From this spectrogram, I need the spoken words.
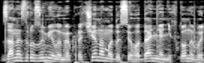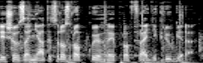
За незрозумілими причинами до сьогодення ніхто не вирішив зайнятися розробкою гри про Фредді Крюгера.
